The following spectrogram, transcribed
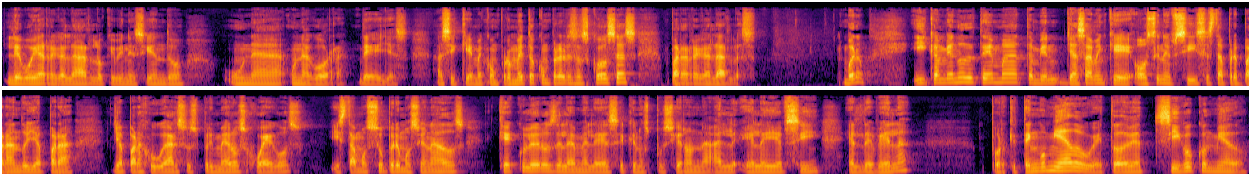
le voy a regalar lo que viene siendo una, una gorra de ellas. Así que me comprometo a comprar esas cosas para regalarlas. Bueno, y cambiando de tema, también ya saben que Austin FC se está preparando ya para, ya para jugar sus primeros juegos y estamos súper emocionados. Qué culeros de la MLS que nos pusieron al LAFC, el de Vela, porque tengo miedo, güey, todavía sigo con miedo.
